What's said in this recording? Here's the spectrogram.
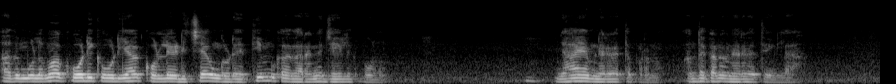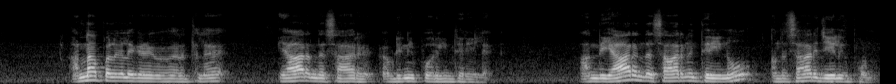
அது மூலமாக கோடி கோடியாக கொள்ளையடிச்ச உங்களுடைய திமுககாரங்க ஜெயிலுக்கு போகணும். நியாயம் நிறைவேற்றப்படணும். அந்த கனவு நிறைவேற்றுவீங்களா? அண்ணா பல்கலைக்கழக விவகாரத்தில் யார் அந்த சாரு அப்படின்னு இப்போ வரைக்கும் தெரியல. அந்த யார் அந்த சாருன்னு தெரியணும். அந்த சாரு ஜெயிலுக்கு போகணும்.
